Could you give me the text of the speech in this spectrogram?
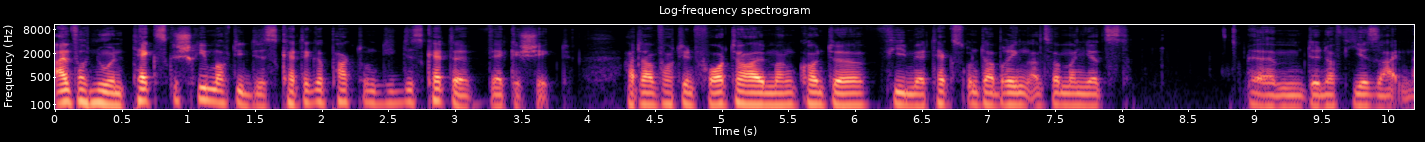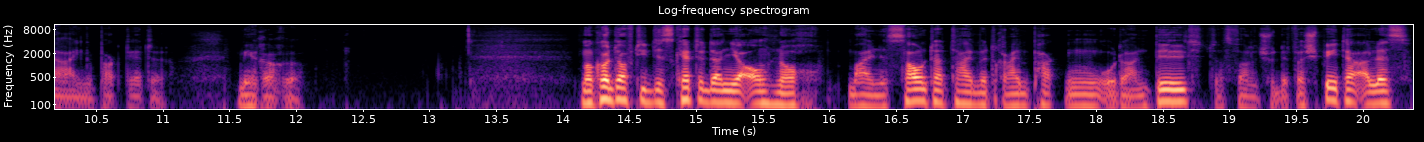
einfach nur einen Text geschrieben, auf die Diskette gepackt und die Diskette weggeschickt. Hat einfach den Vorteil, man konnte viel mehr Text unterbringen, als wenn man jetzt ähm, den auf vier Seiten da reingepackt hätte. Mehrere. Man konnte auf die Diskette dann ja auch noch mal eine Sounddatei mit reinpacken oder ein Bild. Das war dann schon etwas später alles.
